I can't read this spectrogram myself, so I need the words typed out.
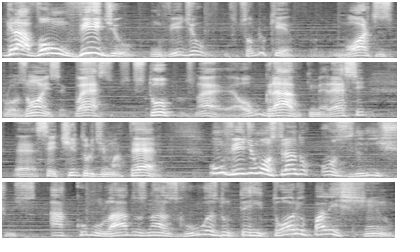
gravou um vídeo. Um vídeo sobre o quê? Mortes, explosões, sequestros, estupros, né? É algo grave que merece é, ser título de matéria. Um vídeo mostrando os lixos acumulados nas ruas do território palestino.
